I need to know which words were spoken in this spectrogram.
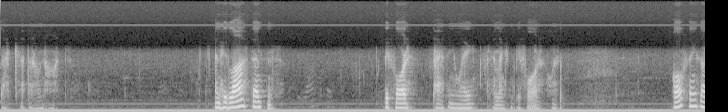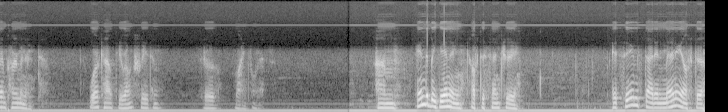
back at our own hearts. And his last sentence before passing away I mentioned before was all things are impermanent. Work out your own freedom through mindfulness. Um, in the beginning of the century, it seems that in many of the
